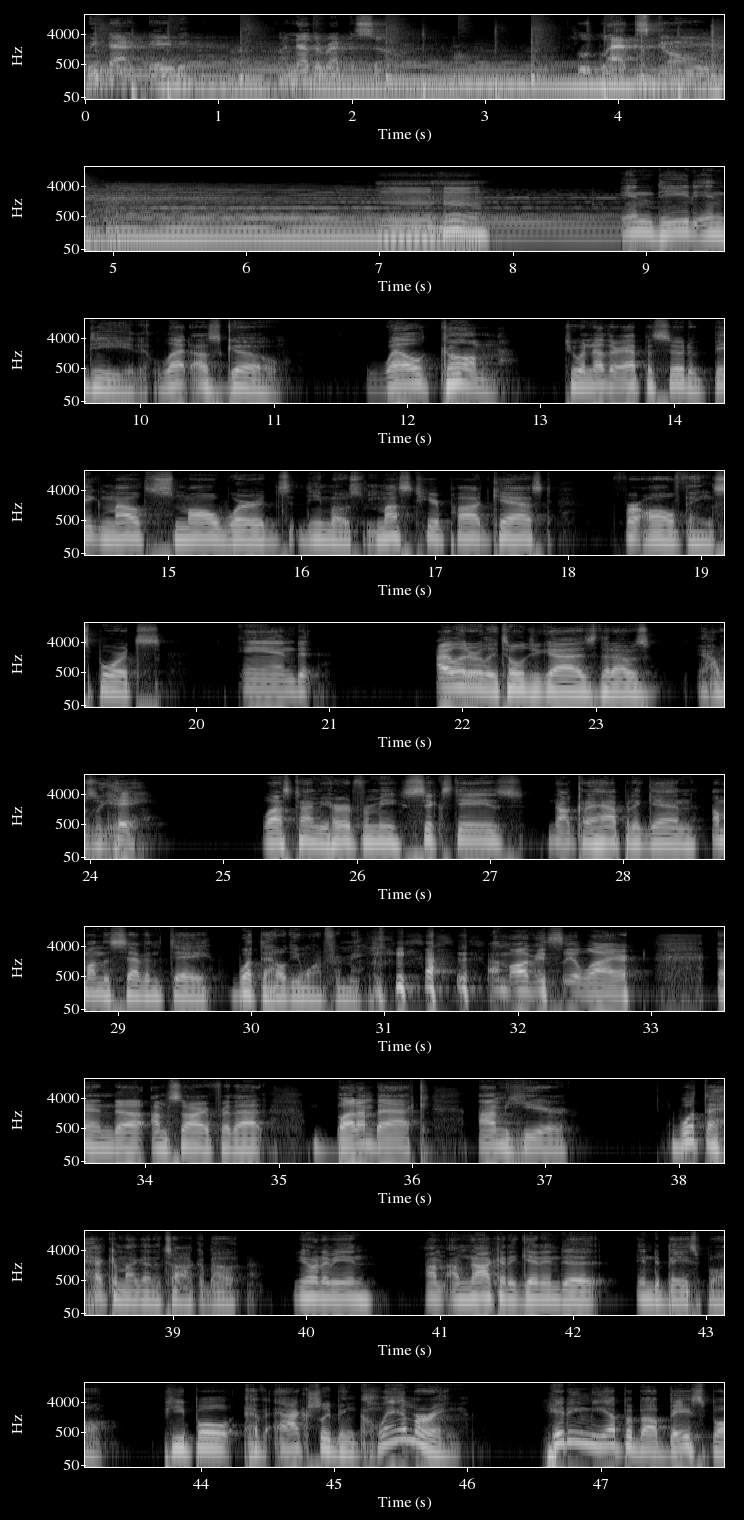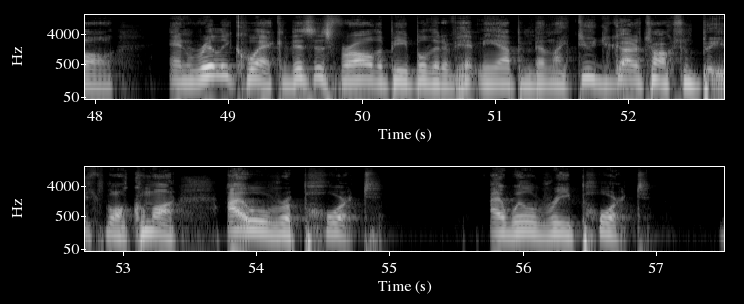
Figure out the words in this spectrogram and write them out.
We back, baby. Another episode. Let's go. Mm hmm. Indeed, indeed. Let us go. Welcome to another episode of Big Mouth Small Words, the most must hear podcast for all things sports. And I literally told you guys that I was, I was like, hey, last time you heard from me, six days, not going to happen again. I'm on the seventh day. What the hell do you want from me? I'm obviously a liar. And uh, I'm sorry for that. But I'm back. I'm here. What the heck am I going to talk about? You know what I mean? I'm, I'm not going to get into into baseball. People have actually been clamoring, hitting me up about baseball. And really quick, this is for all the people that have hit me up and been like, dude, you got to talk some baseball. Come on. I will report. I will report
